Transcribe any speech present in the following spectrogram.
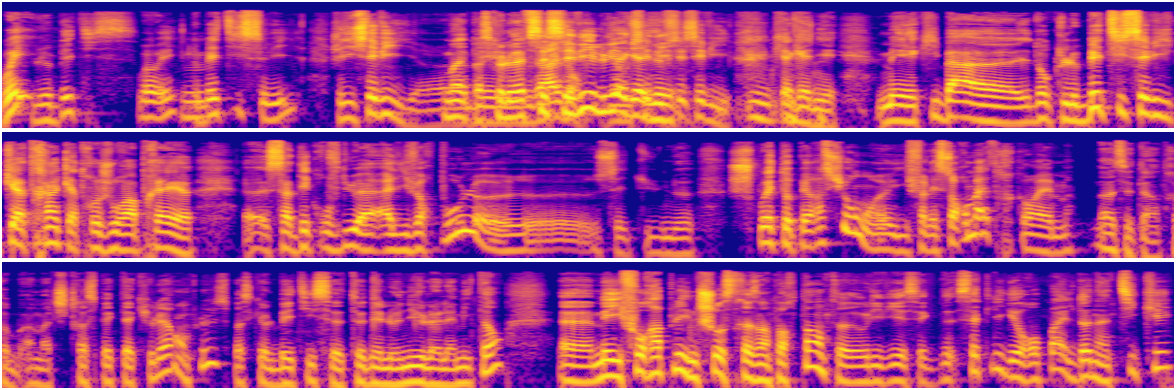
Oui, Le Bétis. oui, oui, le Mm. Betis Séville. J'ai dit Séville. euh, Ouais, parce que le FC. Séville, lui, a aussi le gagné. FC Séville Mm. qui a gagné, mais qui bat euh, donc le Betis Séville 4-1 quatre jours après euh, sa déconvenue à, à Liverpool. C'est une chouette opération. euh, Il fallait s'en remettre quand même. Ah, C'était un, un match très spectaculaire en plus, parce que le Betis tenait le nul à la mi-temps. Mais il faut rappeler une chose très importante, Olivier, c'est que cette Ligue Europa, elle donne un ticket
